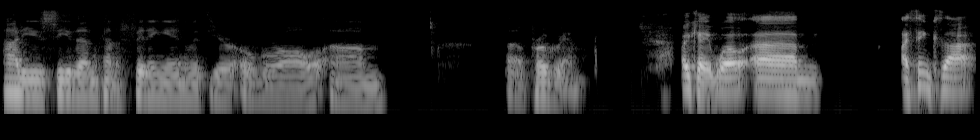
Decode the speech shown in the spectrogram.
how do you see them kind of fitting in with your overall um, uh, program? Okay, well, um, I think that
